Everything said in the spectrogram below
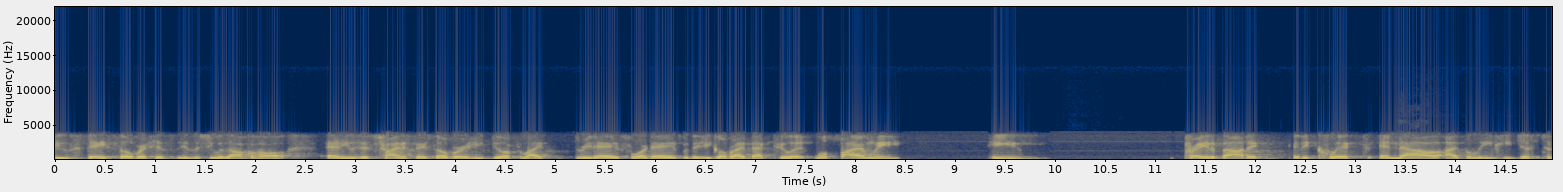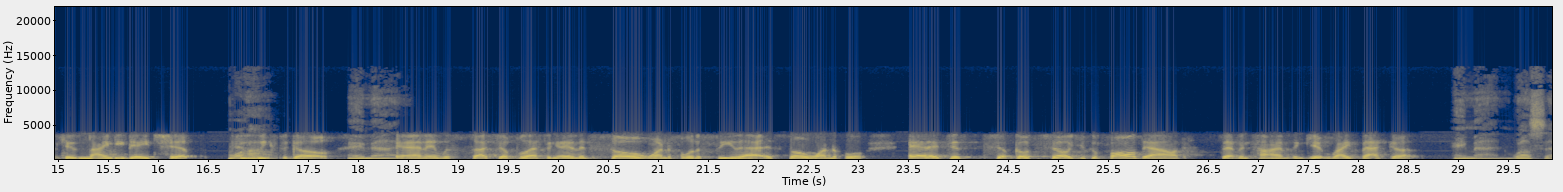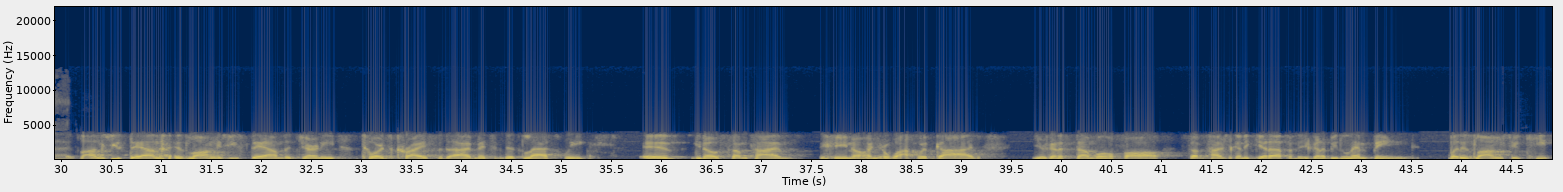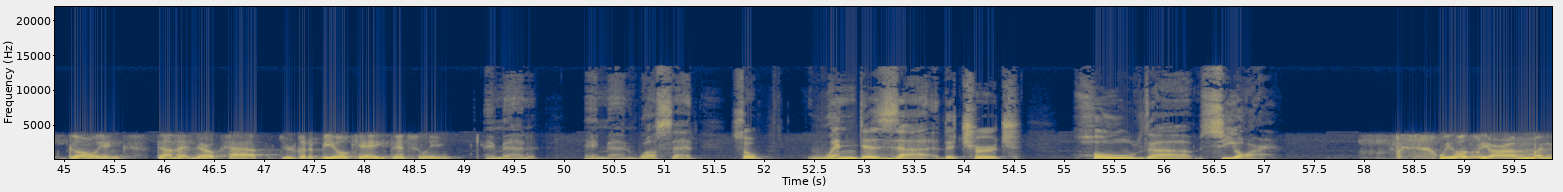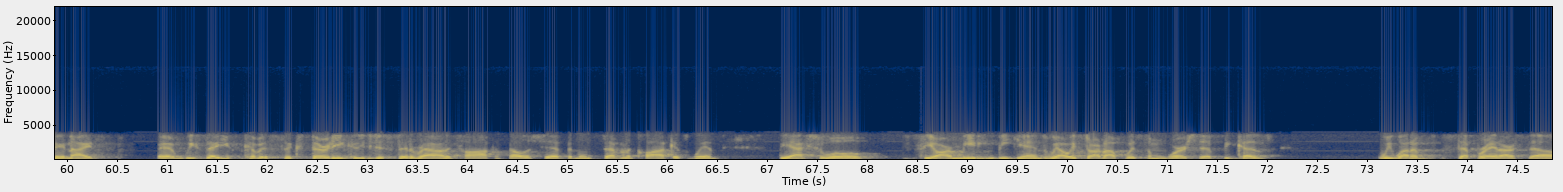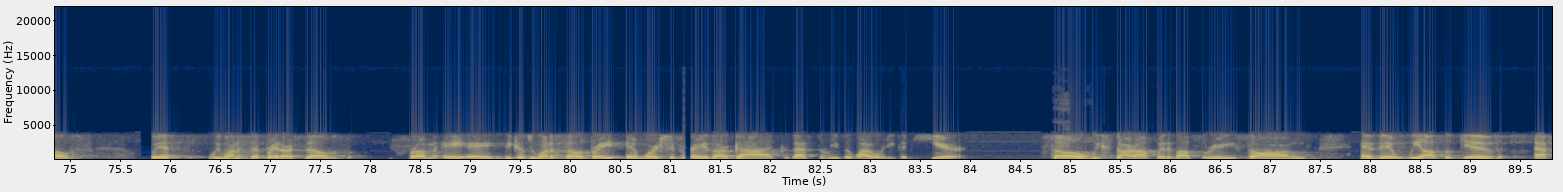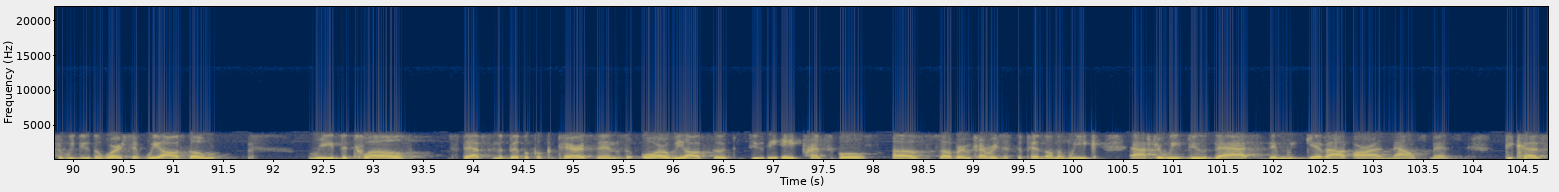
to stay sober. His his issue was alcohol, and he was just trying to stay sober. He'd do it for like three days, four days, but then he'd go right back to it. Well, finally, he prayed about it, and it clicked, and now I believe he just took his 90 day chip Wow. two weeks ago. Amen. And it was such a blessing, and it's so wonderful to see that. It's so wonderful, and it just goes to show you can fall down seven times and get right back up. Amen. Well said. As long as you stay on, as long as you stay on the journey towards Christ. I mentioned this last week. Is you know sometimes you know on your walk with God, you're going to stumble and fall. Sometimes you're going to get up and you're going to be limping. But as long as you keep going down that narrow path, you're going to be okay eventually. Amen. Amen. Well said. So, when does uh, the church hold uh, CR? We hold CR on Monday nights, and we say you can come at six thirty because you can just sit around and talk and fellowship, and then seven o'clock is when the actual CR meeting begins. We always start off with some worship because we want to separate ourselves with we want to separate ourselves from AA because we want to celebrate and worship and praise our God because that's the reason why we're even here. So we start off with about three songs, and then we also give after we do the worship, we also read the twelve steps and the biblical comparisons, or we also do the eight principles of Celebrate Recovery. Just depends on the week. After we do that, then we give out our announcements because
